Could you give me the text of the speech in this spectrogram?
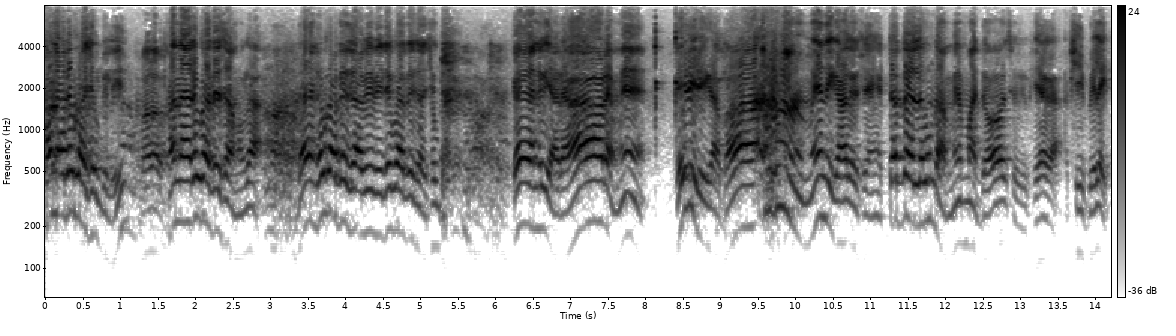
ခန္ဓာဒုက္ခချုပ်တယ်လေမှန်ပါပါခန္ဓာဒုက္ခသစ္စာမဟုတ်လားဒါရင်ဒုက္ခသစ္စာပြီးပြီးဒုက္ခသစ္စာချုပ်တာပဲကဲနှုတ်ရတာတဲ့မင်းဒိဋ္ဌိတွေကဘာမင်းတွေကလို့ဆိုရင်တစ်သက်လုံးသာမင်းမှတ်တော့ဆိုပြီးဘုရားကအဖြေပေးလိုက်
